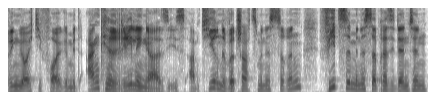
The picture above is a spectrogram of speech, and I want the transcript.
bringen wir euch die Folge mit Anke Rehlinger. Sie ist amtierende Wirtschaftsministerin, Vizeministerpräsidentin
